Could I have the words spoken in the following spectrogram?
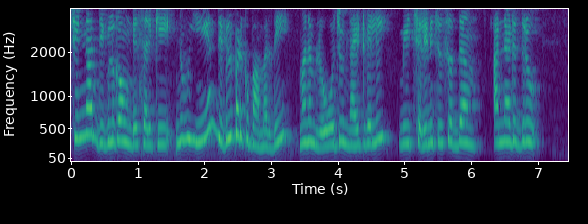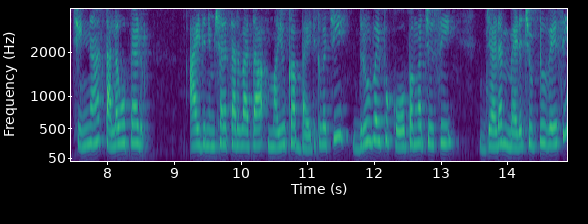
చిన్న దిగులుగా ఉండేసరికి నువ్వు ఏం దిగులు పడకు బామర్ది మనం రోజు నైట్ వెళ్ళి మీ చెల్లిని చూసొద్దాం అన్నాడు ధ్రువ్. చిన్న తల ఊపాడు. ఐదు నిమిషాల తర్వాత మయూక బయటకు వచ్చి ధ్రువ్ వైపు కోపంగా చూసి జడ మెడ చుట్టూ వేసి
